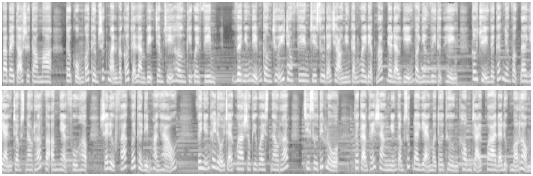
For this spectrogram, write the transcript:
và bày tỏ sự tò mò. Tôi cũng có thêm sức mạnh và có thể làm việc chăm chỉ hơn khi quay phim. Về những điểm cần chú ý trong phim, Jisoo đã chọn những cảnh quay đẹp mắt do đạo diễn và nhân viên thực hiện. Câu chuyện về các nhân vật đa dạng trong Snowdrop và âm nhạc phù hợp sẽ được phát với thời điểm hoàn hảo. Về những thay đổi trải qua sau khi quay Snowdrop, Jisoo tiết lộ, tôi cảm thấy rằng những cảm xúc đa dạng mà tôi thường không trải qua đã được mở rộng.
